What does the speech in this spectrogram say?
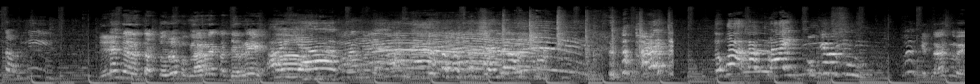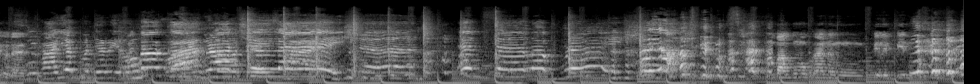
taon ni. Dili na nagtatulo, maglaray ka dire. Oh, ah. Ay, yeah. Siya. Tunga ka, Clyde. Okay na po. Kita sa may kunan. Hayag mo dire. Oh, congratulations and celebration. Bagong mukha ng Pilipinas.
